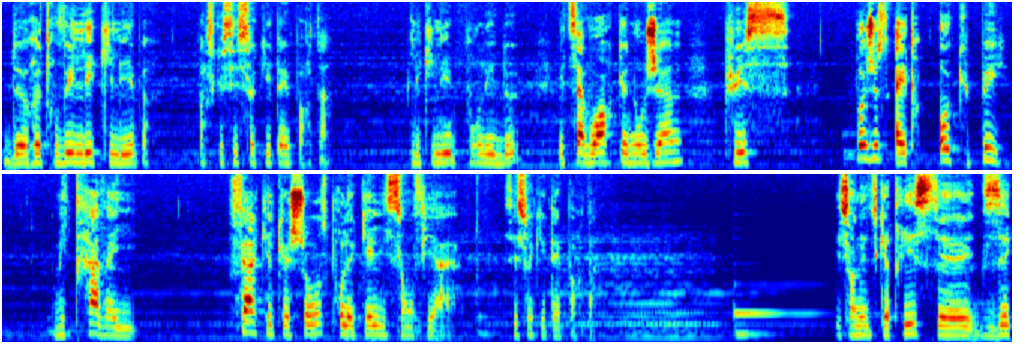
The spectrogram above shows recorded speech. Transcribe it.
de retrouver l'équilibre, parce que c'est ça qui est important, l'équilibre pour les deux, et de savoir que nos jeunes puissent pas juste être occupés, mais travailler, faire quelque chose pour lequel ils sont fiers. C'est ça qui est important. Et son éducatrice euh, disait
